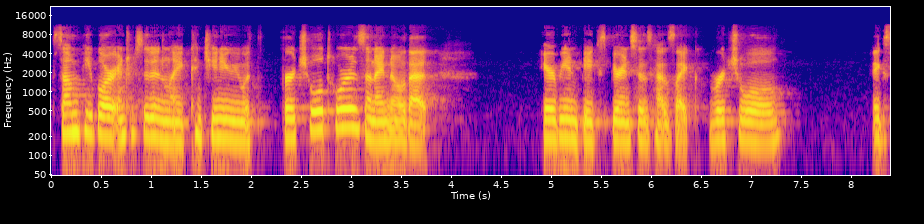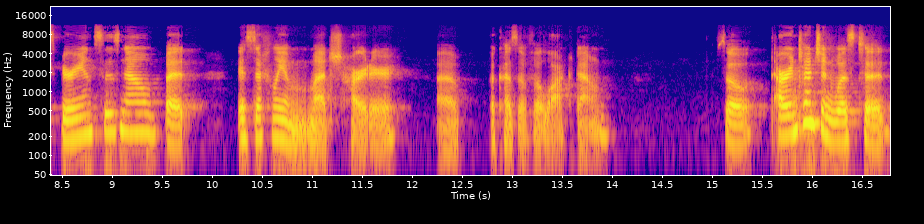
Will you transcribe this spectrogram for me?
some people are interested in like continuing with virtual tours. And I know that Airbnb experiences has like virtual experiences now, but it's definitely much harder uh, because of the lockdown. So our intention was to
